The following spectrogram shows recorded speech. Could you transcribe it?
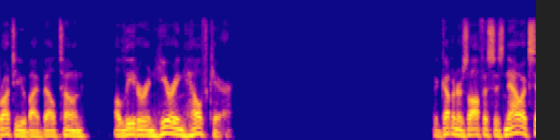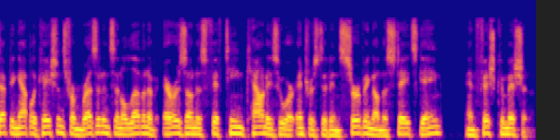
brought to you by Beltone, a leader in hearing healthcare. The governor's office is now accepting applications from residents in 11 of Arizona's 15 counties who are interested in serving on the state's Game and Fish Commission.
